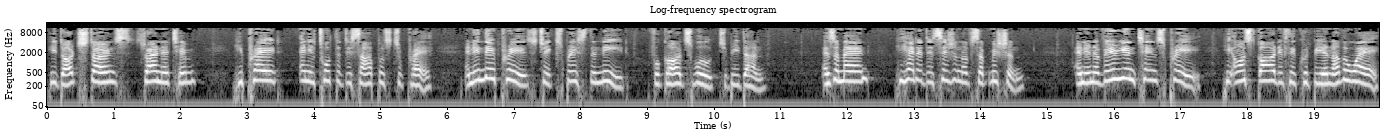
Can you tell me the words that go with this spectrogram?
He dodged stones thrown at him, he prayed, and he taught the disciples to pray, and in their prayers to express the need for God's will to be done. As a man, he had a decision of submission, and in a very intense prayer, he asked God if there could be another way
